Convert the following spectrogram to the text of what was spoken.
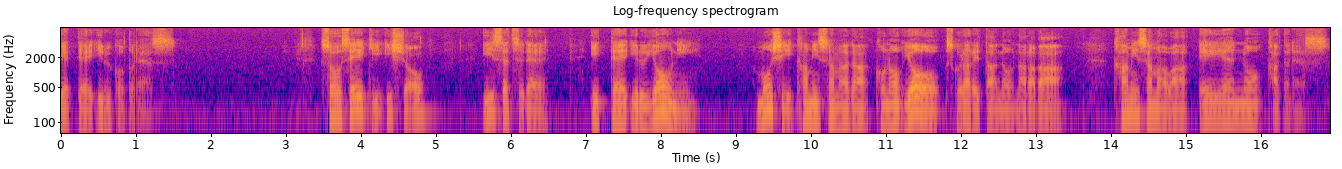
えていることです。創世記一章一節で言っているようにもし神様がこの世を作られたのならば神様は永遠の方です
